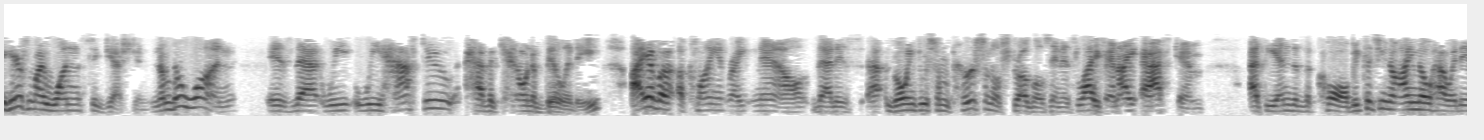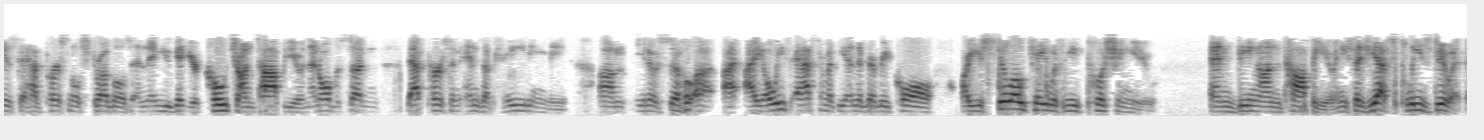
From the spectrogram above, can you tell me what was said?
here's my one suggestion. Number one is that we, we have to have accountability. I have a, a client right now that is uh, going through some personal struggles in his life and I asked him, at the end of the call because you know I know how it is to have personal struggles and then you get your coach on top of you and then all of a sudden that person ends up hating me. Um, you know, so uh, I, I always ask him at the end of every call, "Are you still okay with me pushing you and being on top of you?" And he says, "Yes, please do it."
